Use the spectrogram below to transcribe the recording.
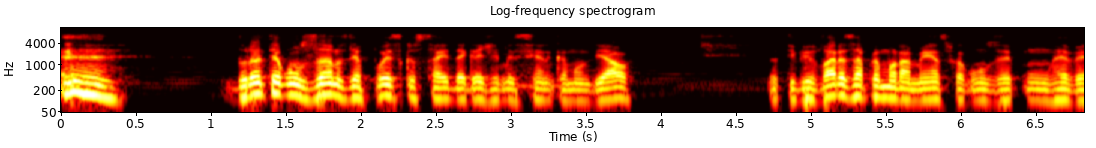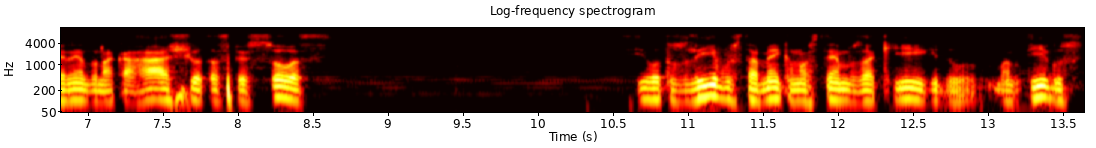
durante alguns anos depois que eu saí da Igreja Messiânica Mundial, eu tive vários aprimoramentos com alguns com reverendo Nakahashi e outras pessoas e outros livros também que nós temos aqui do antigos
